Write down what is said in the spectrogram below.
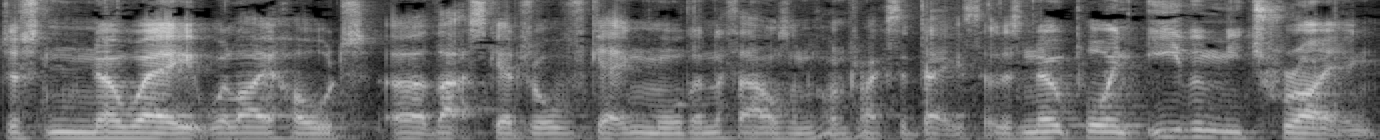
just no way will I hold uh, that schedule of getting more than a thousand contracts a day. So there's no point even me trying.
